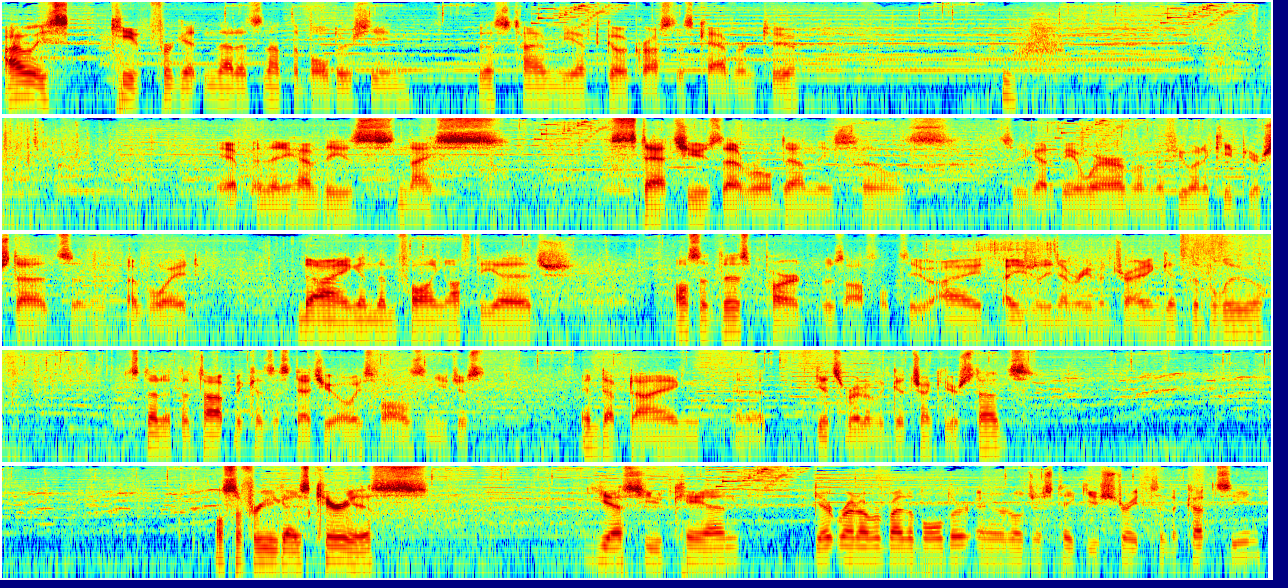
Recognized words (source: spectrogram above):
I always keep forgetting that it's not the boulder scene this time. You have to go across this cavern too. Whew. Yep, and then you have these nice statues that roll down these hills. So you gotta be aware of them if you want to keep your studs and avoid dying and them falling off the edge. Also, this part was awful too. I, I usually never even try and get the blue stud at the top because the statue always falls and you just end up dying and it gets rid of a good chunk of your studs. Also, for you guys curious, yes, you can get run over by the boulder and it'll just take you straight to the cutscene.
